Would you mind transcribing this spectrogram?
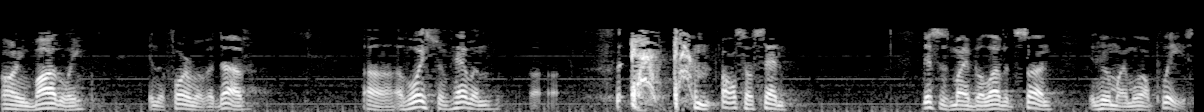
on him bodily in the form of a dove, uh, a voice from heaven uh, also said, This is my beloved Son, in whom I'm well pleased.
